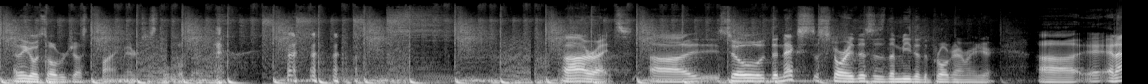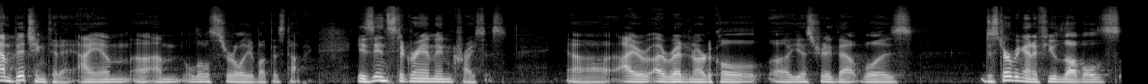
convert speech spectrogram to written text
I think it was over justifying there just a little bit. All right. Uh, so the next story, this is the meat of the program right here. Uh, and I'm bitching today. I am. Uh, I'm a little surly about this topic. Is Instagram in crisis? Uh, I, I read an article uh, yesterday that was disturbing on a few levels,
